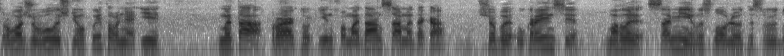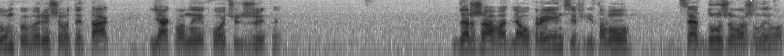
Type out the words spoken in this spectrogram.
проводжу вуличні опитування, і мета проекту Інфомайдан саме така, щоб українці могли самі висловлювати свою думку і вирішувати так, як вони хочуть жити. Держава для українців, і тому це дуже важливо.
